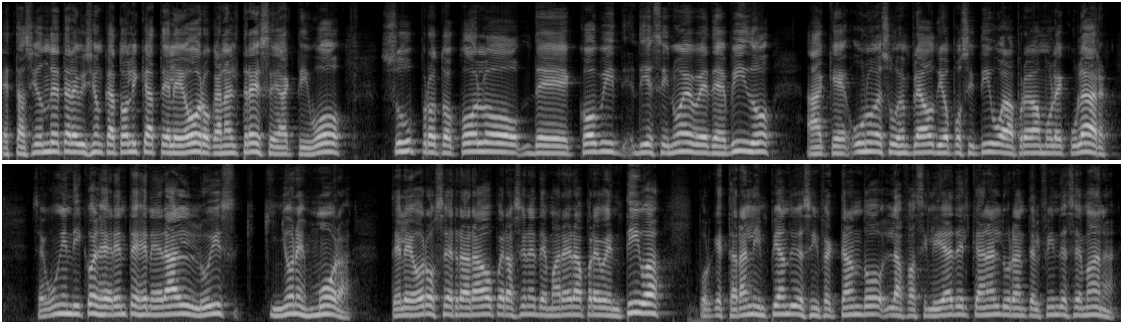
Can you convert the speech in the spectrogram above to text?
La estación de televisión católica Teleoro, Canal 13, activó su protocolo de COVID-19 debido a que uno de sus empleados dio positivo a la prueba molecular. Según indicó el gerente general Luis Quiñones Mora, Teleoro cerrará operaciones de manera preventiva porque estarán limpiando y desinfectando las facilidades del canal durante el fin de semana.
